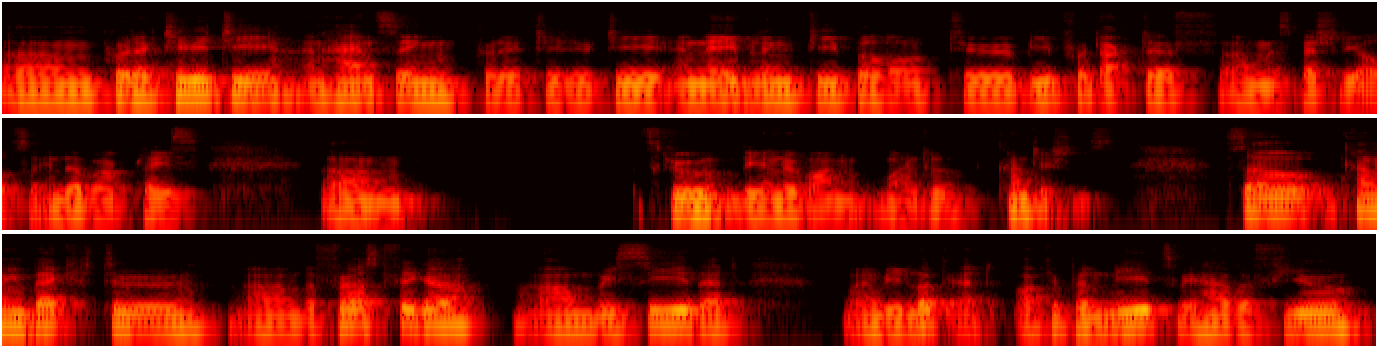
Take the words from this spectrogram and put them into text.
um, productivity, enhancing productivity, enabling people to be productive, um, especially also in the workplace um, through the environmental conditions. So coming back to um, the first figure, um, we see that when we look at occupant needs, we have a few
